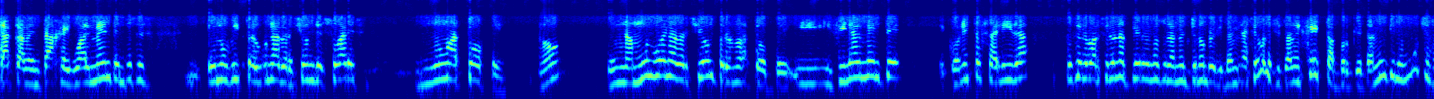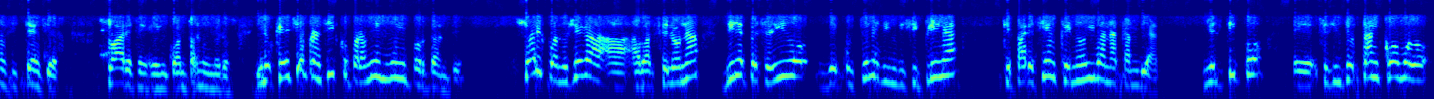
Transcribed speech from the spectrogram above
saca ventaja igualmente, entonces hemos visto alguna versión de Suárez no a tope, ¿no? Una muy buena versión, pero no a tope. y finalmente, con esta salida, entonces el Barcelona pierde no solamente un hombre que también hace goles, sino también gesta, porque también tiene muchas asistencias Suárez en, cuanto a números. Y lo que decía Francisco para mí es muy importante. Suárez cuando llega a, Barcelona viene precedido de cuestiones de indisciplina que parecían que no iban a cambiar. Y el tipo eh, se sintió tan cómodo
